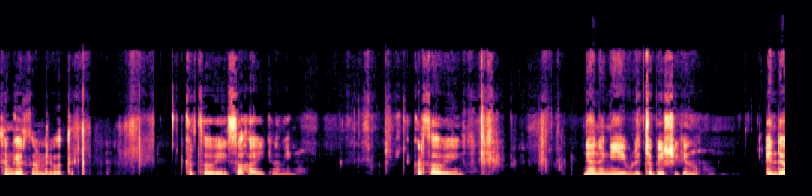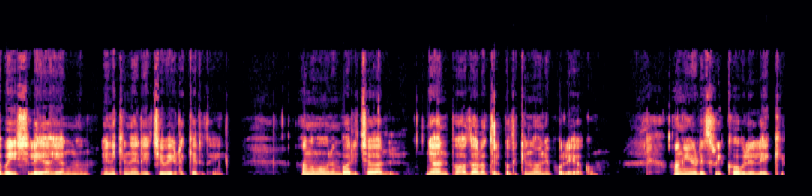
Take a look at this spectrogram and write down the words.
സങ്കീർത്തനം ഇരുപത്തെട്ട്. കർത്താവെ സഹായിക്കണമേ. കർത്താവെ ഞാൻ അങ്ങയെ വിളിച്ചപേക്ഷിക്കുന്നു. എന്റെ അപേശിലയായ അങ്ങ് എനിക്ക് നേരെ ചെവിയടയ്ക്കരുതേ അങ്ങ് മൗനം പാലിച്ചാൽ ഞാൻ പാതാളത്തിൽ പതിക്കുന്നവനെ പോലെയാക്കും അങ്ങയുടെ ശ്രീകോവിലേക്ക്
